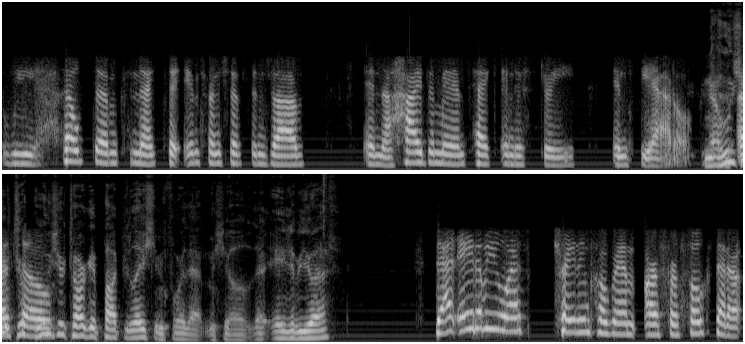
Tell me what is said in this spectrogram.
we help them connect to internships and jobs in the high demand tech industry in Seattle. Now, who's your, uh, so, who's your target population for that, Michelle? That AWS? That AWS training program are for folks that are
